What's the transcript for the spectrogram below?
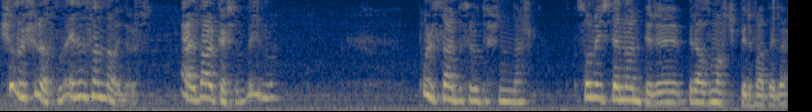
Şunun şurasında elim sende oynuyoruz. Herhalde arkadaşız değil mi? Polisler bir süre düşündüler. Sonra içlerinden biri biraz mahcup bir ifadeyle.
